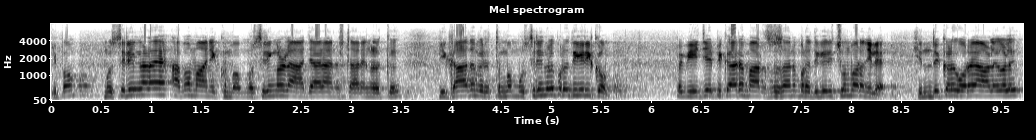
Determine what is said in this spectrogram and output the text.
ഇപ്പം മുസ്ലിങ്ങളെ അപമാനിക്കുമ്പോൾ മുസ്ലിങ്ങളുടെ ആചാരാനുഷ്ഠാനങ്ങൾക്ക് വിഘാതം വരുത്തുമ്പോൾ മുസ്ലിങ്ങൾ പ്രതികരിക്കും. ഇപ്പോൾ ബി ജെ പിക്കാരും ആർ എസ് എസ്സാരും പ്രതികരിച്ചു എന്ന് പറഞ്ഞില്ലേ? ഹിന്ദുക്കൾ കുറേ ആളുകൾ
